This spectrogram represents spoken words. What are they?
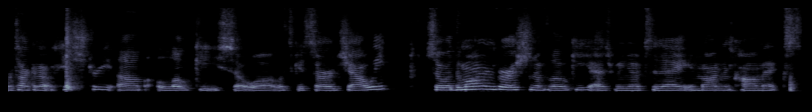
we're talking about history of Loki. So uh, let's get started, shall we? So the modern version of Loki, as we know today in modern comics,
